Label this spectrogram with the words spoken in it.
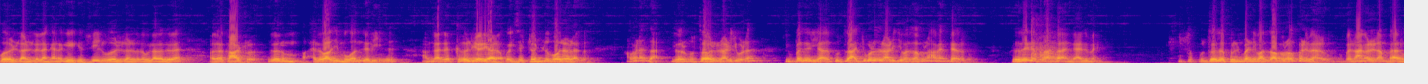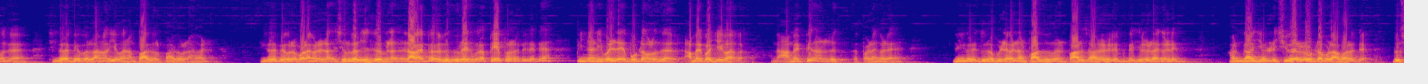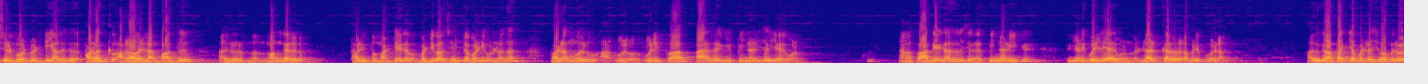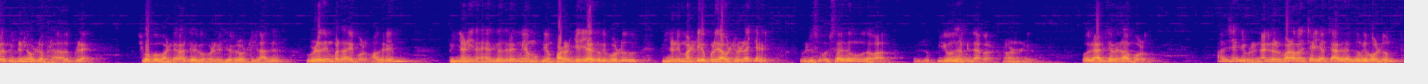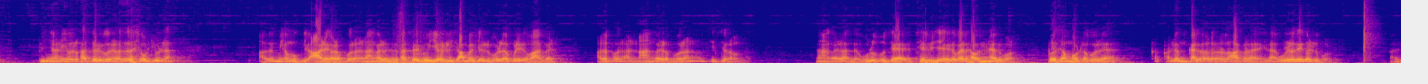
world எல்லாம் கணக்கு ஹிஸ்ட்ரி வேர்ல்டு உலகத்தில் அதெல்லாம் காட்டுறது இது ஒரு அரைவாசி முகம் தெரியுது அங்கே அதை கேள்வி அடையாளம் கொஞ்சம் செண்டு போல அழகு அவனே தான் இவர் புத்தகம் அடிச்சு கூட இப்போ தெரியாது புத்தகம் அச்சு கூட அடித்து வந்த அப்புறம் அவன் இருக்கும். இதுவே போகிறாங்க அந்த அதுமே புத்தகத்தை பிரிண்ட் பண்ணி வந்த அப்புறம் இருக்கும். இப்போ நாங்கள் எல்லாம் பாருங்க இந்த சிங்கள பேப்பர்லாம் அதிகமாக நான் பார்க்கல பார்க்குறோம் நாங்கள். சிங்கள பேப்பரில் படங்கள் எல்லாம் சிறுவர் சித்திரம் இல்லாத அமைப்பாக இருக்கிற பேப்பர் பின்னணி வெள்ளையை போட்டு அவங்களுக்கு அமைப்பாக செய்வாங்க. அந்த அமைப்பு தான் இருக்குது படங்களை நீங்களே தூர பிள்ளைகள் நான் பார்த்துருவேன் பாடசாலைகளையும் சில இடங்களையும் கண்காட்சிகள் சிவரில் உள்ள பட படத்தை போட் வெட்டி அதுக்கு கணக்கு அளவெல்லாம் பார்த்து அதில் ஒரு மங்கள் தடிப்பு மட்டையில் வட்டிவால் சென்ற பண்ணி உள்ளதான் படம் ஒரு ஒழிப்பாக பார்வைக்கு பின்னணி செய்ய வேணும். நாங்கள் பார்க்க பின்னணிக்கு பின்னணி வெள்ளையாக வேணும். டல் கலர் அப்படி போடலாம். அதுக்காக பச்சை மட்டை சிவப்பிரோட பின்னணி உள்ளப்படாது அது பிள்ளை சிவப்பு மட்டை திருப்பி மட்டை சிவப்பு அது உள்ளதையும் படாதை போடும். அதுலேயும் பின்னணி தயாரிக்கிறதுலேயும் மிக முக்கியம். படம் செய்யாக்கி போட்டு பின்னணி மட்டி எப்படி அவிட்டு விட்டா சரி ஒரு சு- சதும் உதவாது ஒரு பிரயோஜனம் இல்லாமல் ஒரு அர்த்தம் இல்லாமல் போடும். அது சரி இப்படி நல்ல ஒரு படமாக சரியாக சரதை தூவி போடும். பின்னணி ஒரு கத்தரி போய் ஒட்டி விட்டான் அது மிக முக்கியம். ஆடை கலப்புற நாங்கள் இந்த கத்தரி பொய் சொல்லி சாம்பல் சொல்லி போடல எப்படி வாங்கள் அதை போகிறான் நாங்கள் போகிறான் சித்திரம். நாங்கள் அந்த உடுப்பு தே செவி சேர்க்க வேறு கவனமாக இருப்போம் பேசம் போட்ட போல கல்லும் கல் ஆக்கலை. இல்லை உள்ளதே கட்டு போடும். அது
